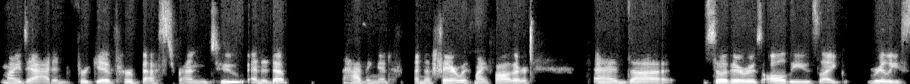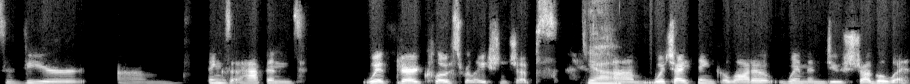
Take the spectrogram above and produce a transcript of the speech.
my dad and forgive her best friend who ended up having a, an affair with my father and uh so there was all these like really severe um things that happened with very close relationships Yeah. um, which I think a lot of women do struggle with.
